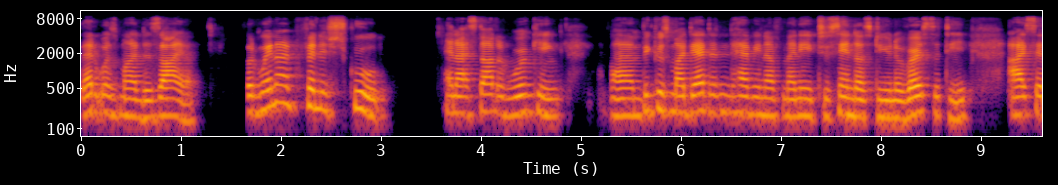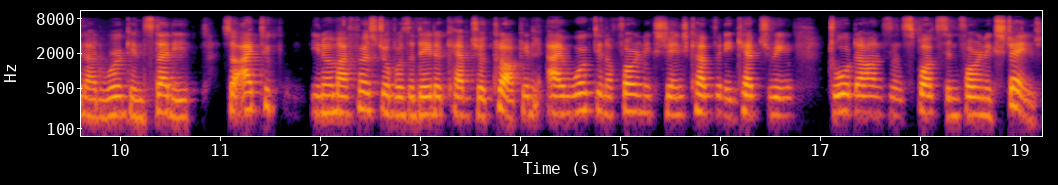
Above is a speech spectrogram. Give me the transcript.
That was my desire. But when I finished school and I started working, um, because my dad didn't have enough money to send us to university, I said I'd work and study. So I took, you know, my first job was a data capture clock, and I worked in a foreign exchange company capturing drawdowns and spots in foreign exchange.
